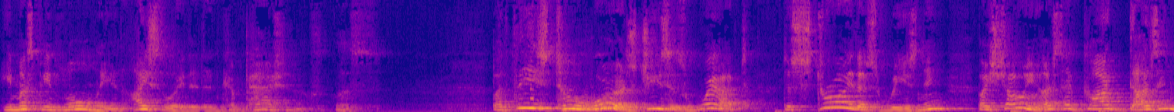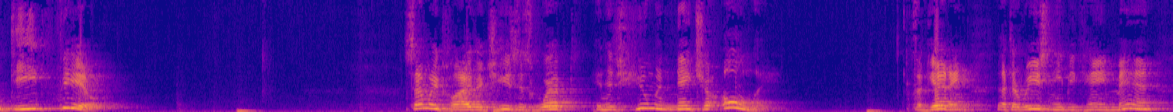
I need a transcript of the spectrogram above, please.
He must be lonely and isolated and compassionless. But these two words, Jesus wept, destroy this reasoning by showing us that God does indeed feel. Some reply that Jesus wept in his human nature only, forgetting that the reason he became man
